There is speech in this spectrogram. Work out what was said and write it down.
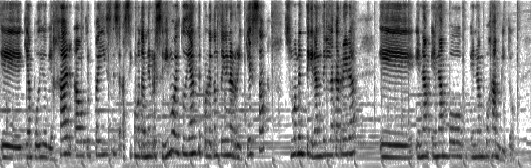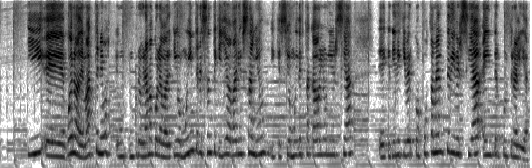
que han podido viajar a otros países, así como también recibimos estudiantes, por lo tanto hay una riqueza sumamente grande en la carrera en, en, ambos, en ambos ámbitos. Y eh, bueno, además tenemos un, programa colaborativo muy interesante que lleva varios años y que ha sido muy destacado en la universidad, eh, que tiene que ver con justamente diversidad e interculturalidad.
